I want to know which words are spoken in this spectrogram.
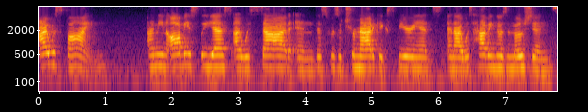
I was fine. I mean, obviously, yes, I was sad and this was a traumatic experience and I was having those emotions.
